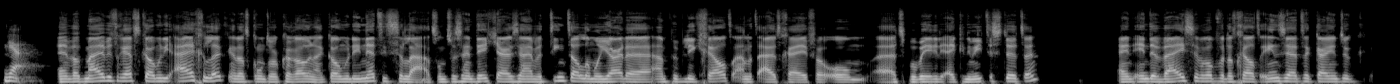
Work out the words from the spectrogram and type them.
Ja. En wat mij betreft komen die eigenlijk, en dat komt door corona, komen die net iets te laat. Want we zijn dit jaar zijn we tientallen miljarden aan publiek geld aan het uitgeven om uh, te proberen die economie te stutten. En in de wijze waarop we dat geld inzetten, kan je natuurlijk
